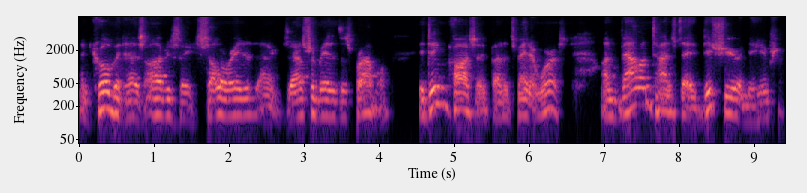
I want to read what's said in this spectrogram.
and COVID has obviously accelerated and exacerbated this problem. It didn't cause it, but it's made it worse. On Valentine's Day this year in New Hampshire,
